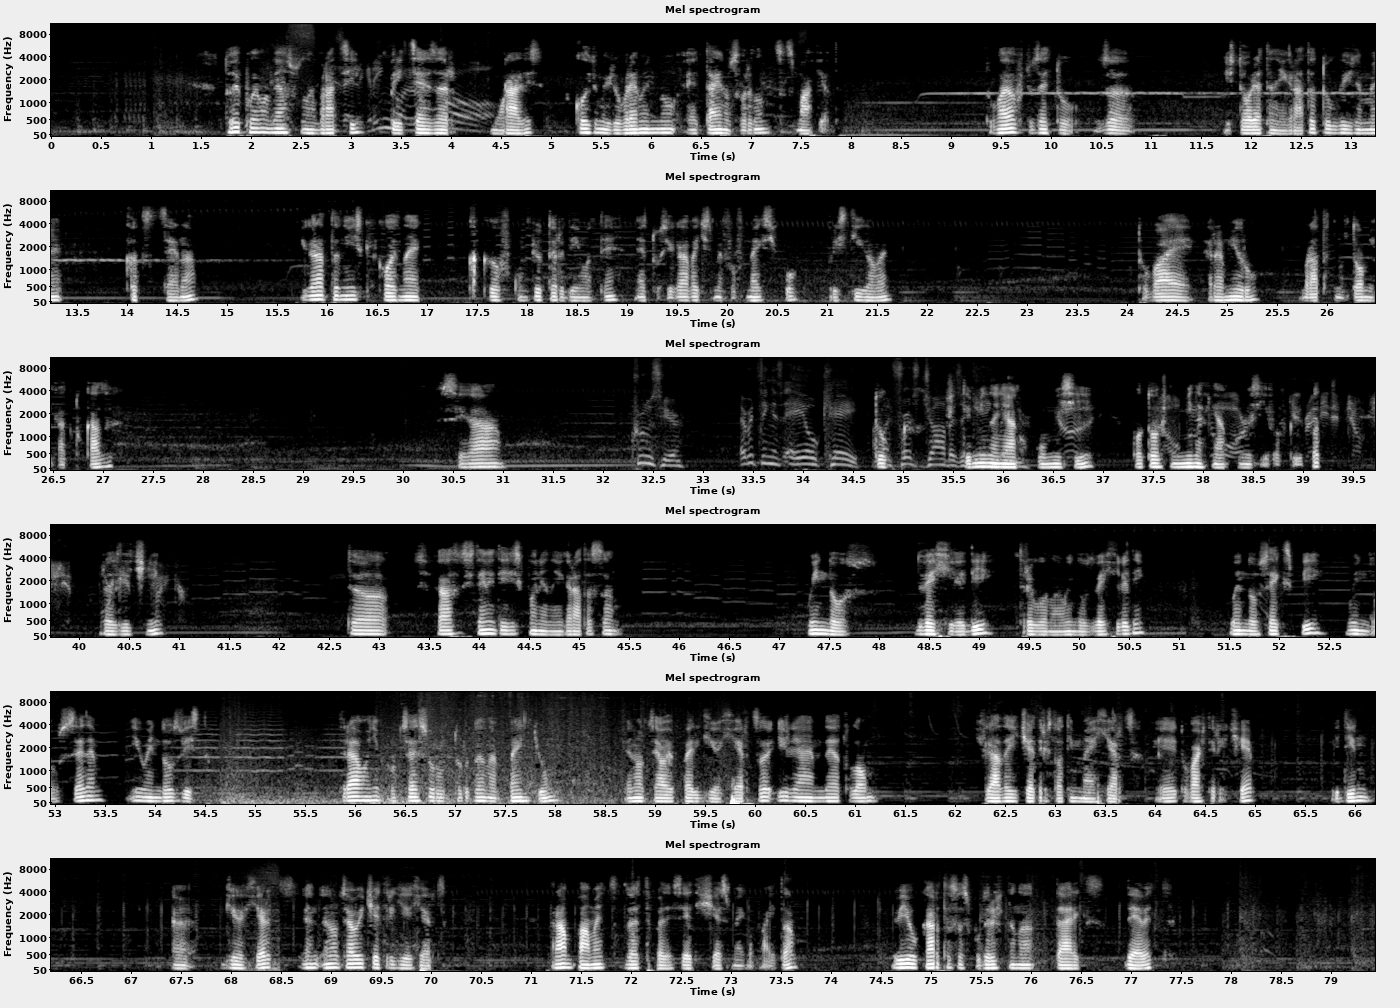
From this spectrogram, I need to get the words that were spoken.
Той поема мястото на брат си при Цезар Моралес, който междувременно е тайно свързан с мафията. Това е общо взето за историята на играта. Тук виждаме кът сцена. Играта не иска кой знае какъв компютър да имате. Ето сега вече сме в Мексико. Пристигаме. Това е Рамиро, братът на Томи, както казах. Сега тук ще мина няколко мисии. По-точно минах няколко мисии в клипът. Различни. Та, сега системните изисквания на играта са Windows 2000, тръгва на Windows 2000, Windows XP, Windows 7 и Windows Vista. Трябва ни процесор от труда на Pentium 1,5 GHz или AMD Athlon 1400 MHz. И това ще рече 1 GHz, 1,4 GHz. RAM памет 256 МБ. Видеокарта с поддръжка на DirectX 9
